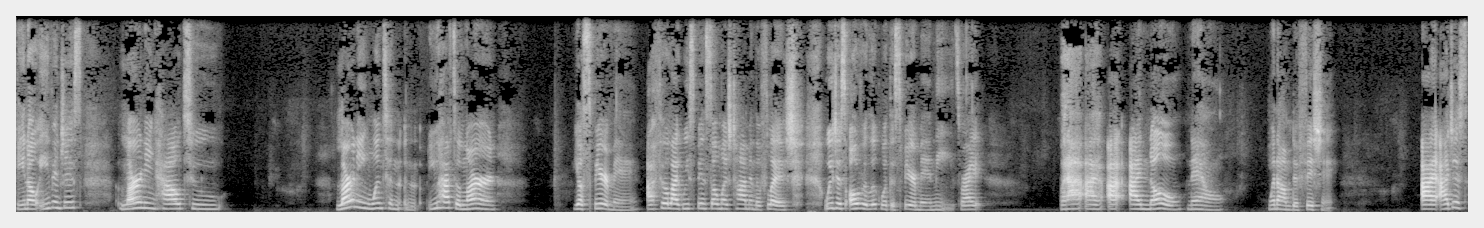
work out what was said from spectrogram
you know, even just learning how to learning when to you have to learn your spirit man. I feel like we spend so much time in the flesh, we just overlook what the spirit man needs, right? But I I I, I know now when I'm deficient. I I just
